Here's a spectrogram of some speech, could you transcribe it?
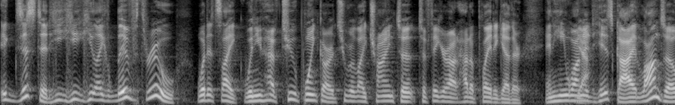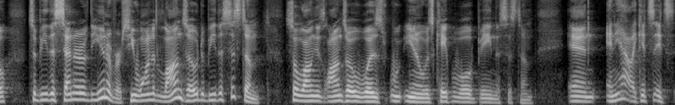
existed. He he he like lived through what it's like when you have two point guards who are like trying to to figure out how to play together. And he wanted Yeah. his guy Lonzo to be the center of the universe. He wanted Lonzo to be the system so long as Lonzo was you know was capable of being the system. And and yeah, like it's it's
